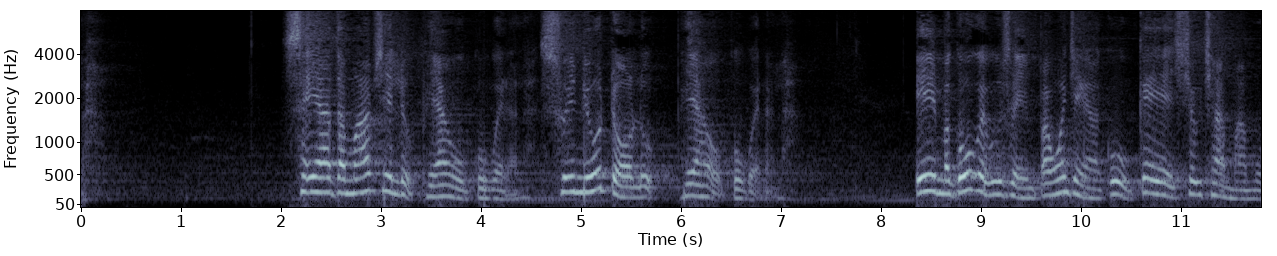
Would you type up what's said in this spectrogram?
လားဆရာသမားဖြစ်လို့ဖះကိုကိုးကွယ်တာလားဆွေမျိုးတော်လို့ဖះကိုကိုးကွယ်တာလား အေးမကိုးကွယ်ဘူးဆိုရင်ပတ်ဝန်းကျင်ကကိုယ်ကဲ့ရဲ့ရှုတ်ချမှာမှု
